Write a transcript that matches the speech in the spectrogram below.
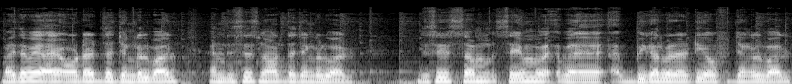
By the way, I ordered the jungle wild and this is not the jungle wild. This is some same bigger variety of jungle wild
